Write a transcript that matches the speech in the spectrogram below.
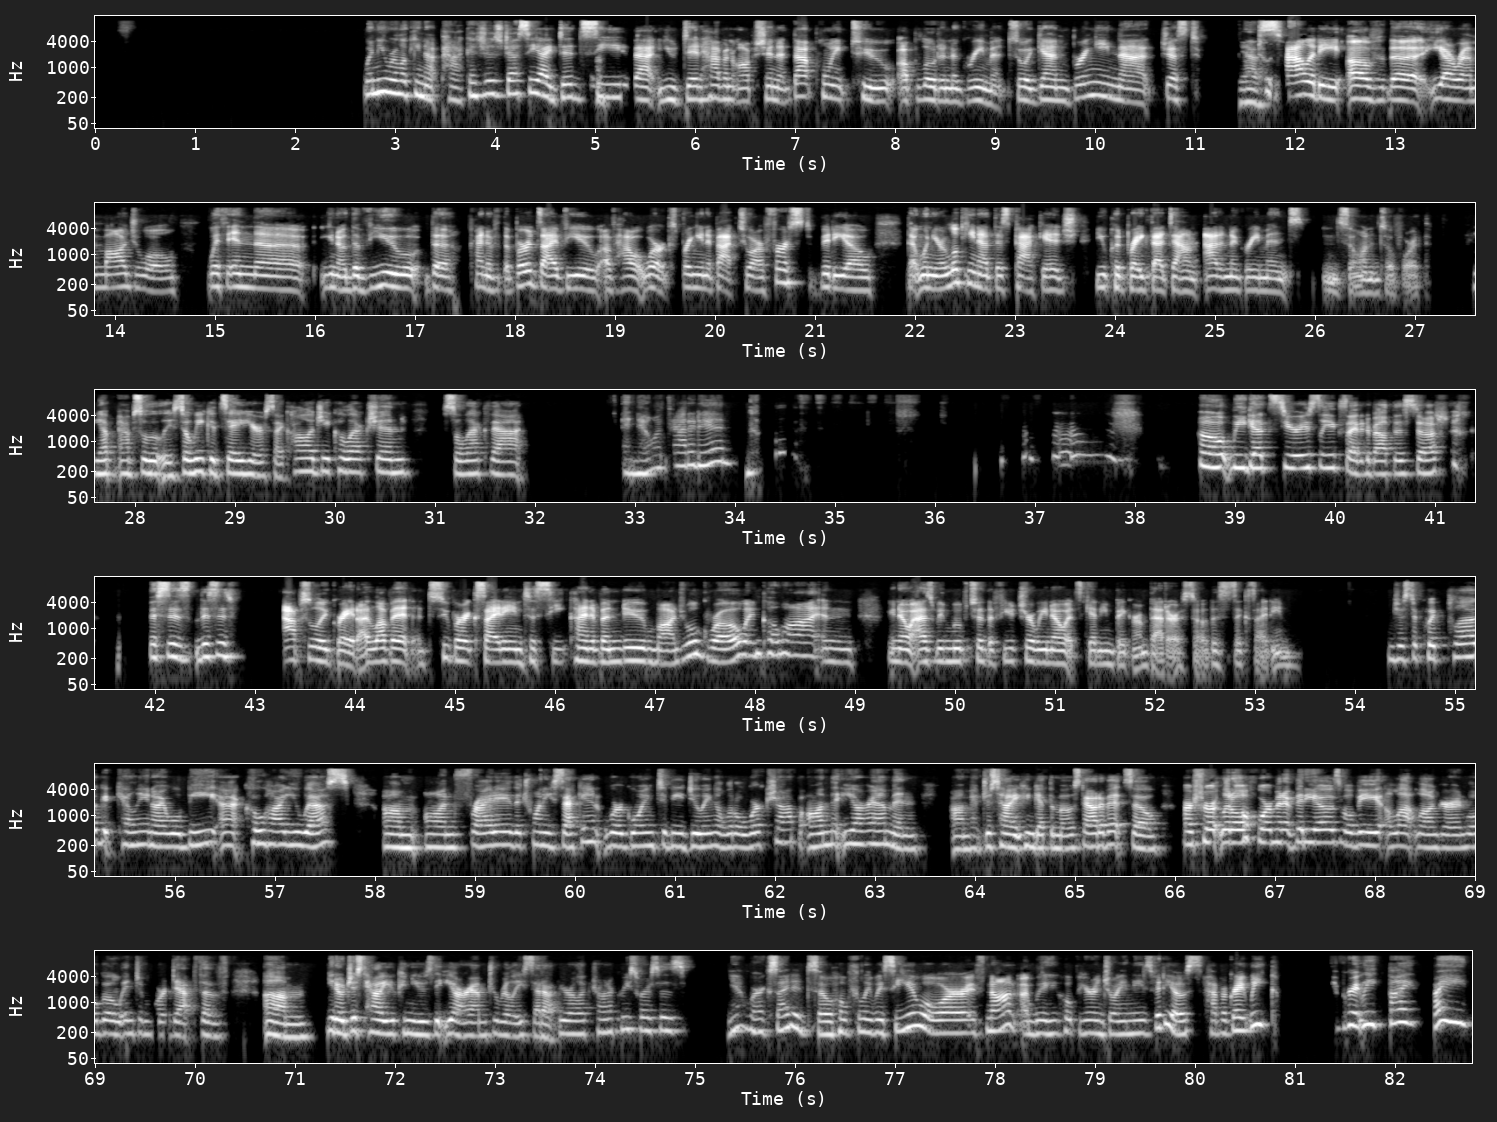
When you were looking at packages, Jessie, I did see that you did have an option at that point to upload an agreement. So again, bringing that just yes. totality of the ERM module within the you know the view the kind of the bird's eye view of how it works bringing it back to our first video that when you're looking at this package you could break that down add an agreement and so on and so forth. Yep absolutely. So we could say here psychology collection select that. And now it's added in. Oh we get seriously excited about this stuff. This is this is absolutely great. I love it. It's super exciting to see kind of a new module grow in Koha. And, you know, as we move to the future, we know it's getting bigger and better. So this is exciting. Just a quick plug Kelly and I will be at Koha US um, on Friday, the 22nd. We're going to be doing a little workshop on the ERM and um, just how you can get the most out of it. So, our short little four minute videos will be a lot longer and we'll go into more depth of, um, you know, just how you can use the ERM to really set up your electronic resources. Yeah, we're excited. So, hopefully, we see you, or if not, uh, we hope you're enjoying these videos. Have a great week. Have a great week. Bye. Bye.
